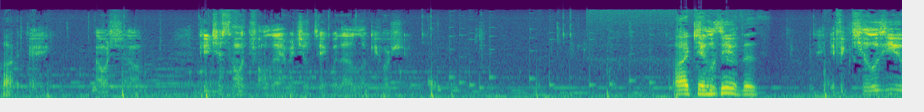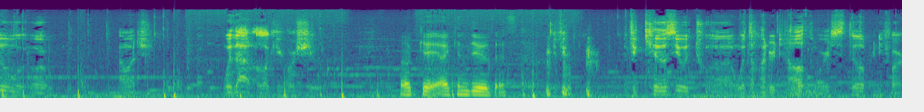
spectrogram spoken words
Hi. Okay. How much? Can you just how much fall damage you'll take without a lucky horseshoe? I can kills do you, this. if it kills you, or how much? Without a lucky horseshoe. Okay, I can do this. If it kills you with tw- we're still pretty far.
